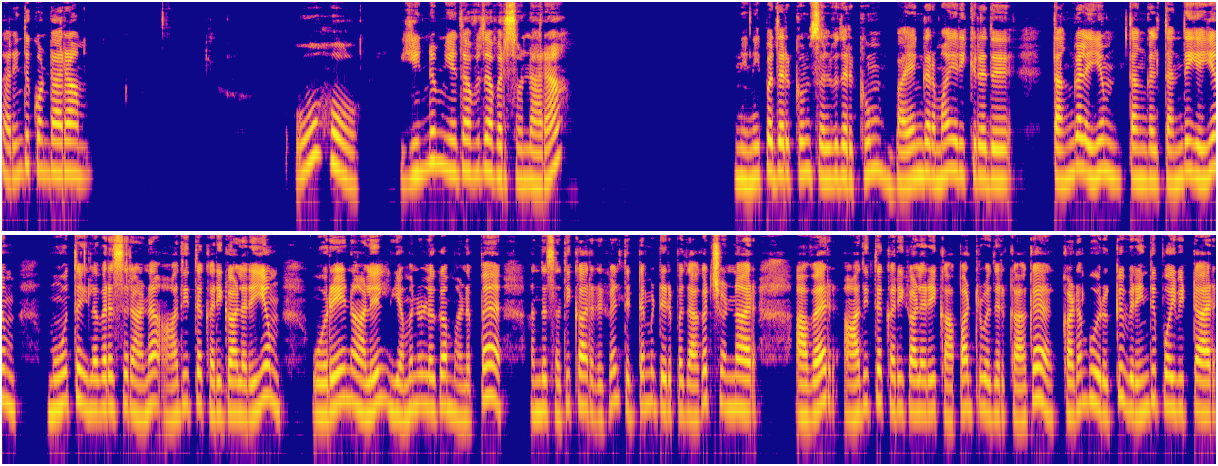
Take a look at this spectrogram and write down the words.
அறிந்து கொண்டாராம். ஓஹோ இன்னும் ஏதாவது அவர் சொன்னாரா? நினைப்பதற்கும் சொல்வதற்கும் பயங்கரமாய் இருக்கிறது தங்களையும் தங்கள் தந்தையையும் மூத்த இளவரசரான ஆதித்த கரிகாலரையும் ஒரே நாளில் யமனுலகம் அனுப்ப அந்த சதிகாரர்கள் திட்டமிட்டிருப்பதாகச் சொன்னார். அவர் ஆதித்த கரிகாலரை காப்பாற்றுவதற்காக கடம்பூருக்கு விரைந்து போய்விட்டார்.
